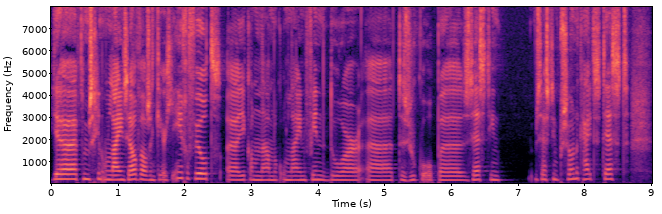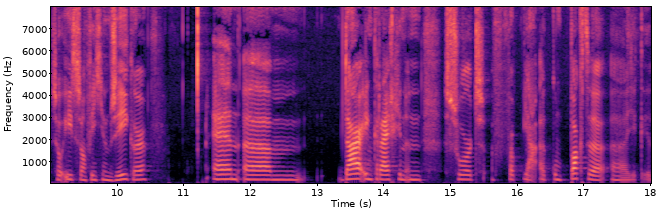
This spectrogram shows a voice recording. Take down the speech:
Je hebt hem misschien online zelf wel eens een keertje ingevuld. Uh, je kan hem namelijk online vinden door uh, te zoeken op 16, 16 persoonlijkheidstest. Zoiets, dan vind je hem zeker. En um, daarin krijg je een soort ja, compacte. Je,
